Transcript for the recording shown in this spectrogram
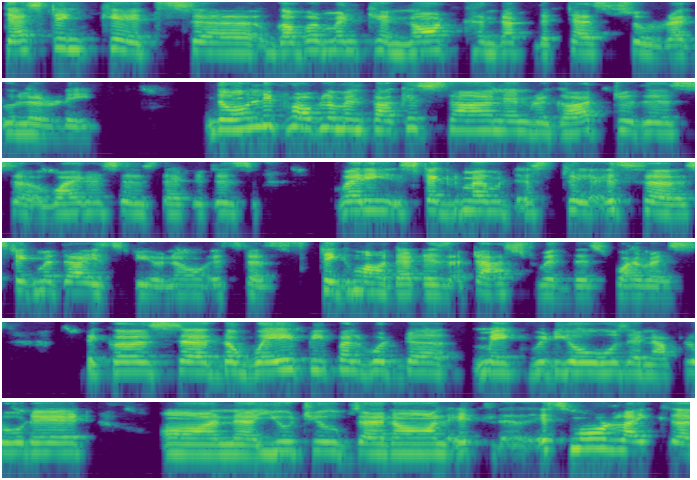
testing kits, uh, government cannot conduct the tests so regularly. The only problem in Pakistan in regard to this virus is that it is very uh, stigmatized, you know, it's a stigma that is attached with this virus because uh, the way people would uh, make videos and upload it on uh, YouTubes and all, it, it's more like uh,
